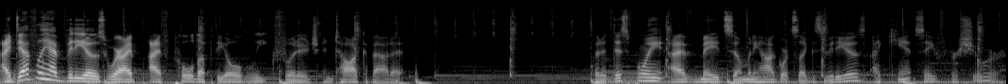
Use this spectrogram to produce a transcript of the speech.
I definitely have videos where I, I've pulled up the old leak footage and talk about it. But at this point, I've made so many Hogwarts Legacy videos, I can't say for sure.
